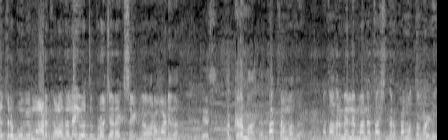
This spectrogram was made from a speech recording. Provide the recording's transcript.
ಹತ್ರ ಭೂಮಿ ಮಾಡ್ಕೊಳ್ಳೋದಲ್ಲ ಇವತ್ತು ಬ್ರೋಚರ್ ಹಾಕಿ ಸೈಟ್ ವ್ಯವಹಾರ ಮಾಡಿದ್ದಾರೆ. ಅಕ್ರಮ ಅದಲ್ಲ. ಅಕ್ರಮ ಅದು. ಮತ್ತು ಅದ್ರ ಮೇಲೆ ಮೊನ್ನೆ ತಹಶೀಲ್ದಾರ್ ಕ್ರಮ ತಗೊಳ್ಳಿ.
